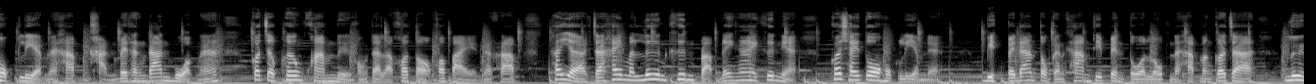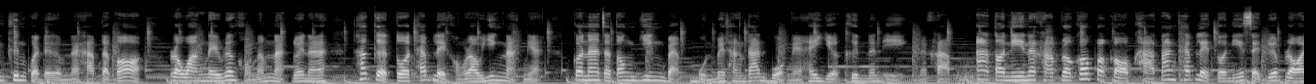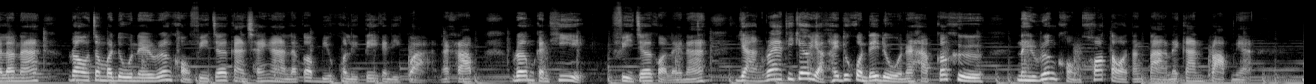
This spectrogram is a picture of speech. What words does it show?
หกเหลี่ยมนะครับขันไปทางด้านบวกนะ ก็จะเพิ่มความหนืดของแต่ละข้อต่อเข้าไปนะครับ ถ้าอยากจะให้มันลื่นขึ้นปรับได้ง่ายขึ้นเนี่ยก็ใช้ตัวหกเหลี่ยมเนี่ย บิดไปด้านตรงกันข้ามที่เป็นตัวลบนะครับมันก็จะลื่นขึ้นกว่าเดิมนะครับ แต่ก็ระวังในเรื่องของน้ำหนักด้วยนะ ถ้าเกิดตัวแท็บเล็ตของเรายิ่งหนักเนี่ยก็น่าจะต้องยิ่งแบบหมุนไปทางด้านบวกเนี่ยให้เยอะขึ้นนั่นเองนะครับอะตอนนี้นะครับเราก็ประกอบขาตั้งแท็บเล็ตตัวนี้เสร็จเรียบร้อยแล้วนะ เราจะมาดูในเรื่องของฟีเจอร์การใช้งานแล้วก็ build quality กันดีกว่านะครับ เริ่มกันที่ฟีเจอร์ก่อนเลยนะ อย่างแรกที่แก้วอยากให้ทุกคนได้ดูนะครับ ก็คือในเรื่องของข้อต่อต่างๆ ในการปรับเนี่ย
